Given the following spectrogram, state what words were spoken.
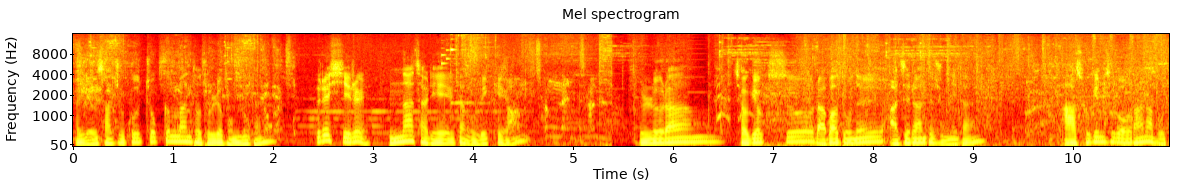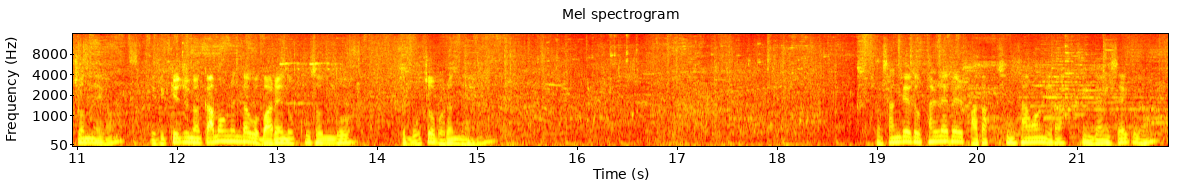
관리를 사주고 조금만 더 돌려봅니다. 쓰레쉬를 잔나 자리에 일단 올릴게요. 블루랑 저격수 라바돈을 아지르한테 줍니다. 아 속임수 거울 하나 못 줬네요. 늦게 주면 까먹는다고 말해놓고선도 못 줘버렸네요. 자, 상대도 8레벨 바닥친 상황이라 굉장히 세고요.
